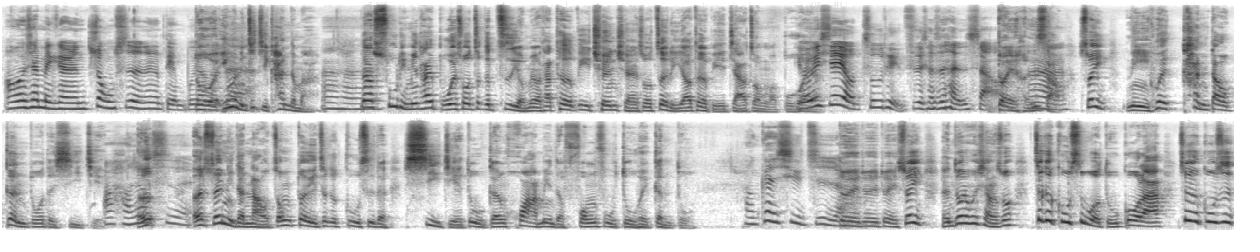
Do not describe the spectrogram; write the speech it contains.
哦，而且每个人重视的那个点不一样。对，因为你自己看的嘛。嗯哼。那书里面他又不会说这个字有没有，他特地圈起来说这里要特别加重哦，不会、啊。有一些有粗体字，可是很少。对，很少。嗯、所以你会看到更多的细节。啊、哦，好像是。而所以你的脑中对于这个故事的细节度跟画面的丰富度会更多。好更细致啊。对对对，所以很多人会想说，这个故事我读过啦，这个故事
